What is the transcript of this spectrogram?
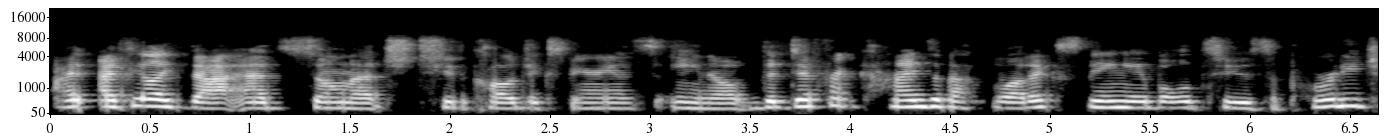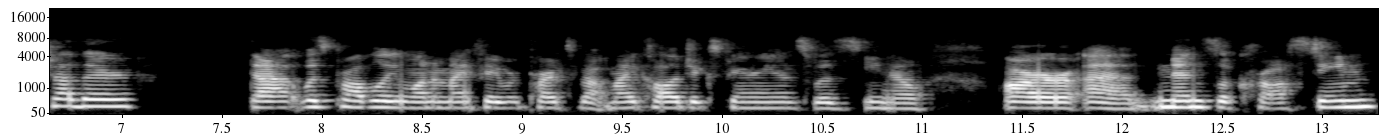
I, I feel like that adds so much to the college experience you know the different kinds of athletics being able to support each other that was probably one of my favorite parts about my college experience was you know our uh, men's lacrosse team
